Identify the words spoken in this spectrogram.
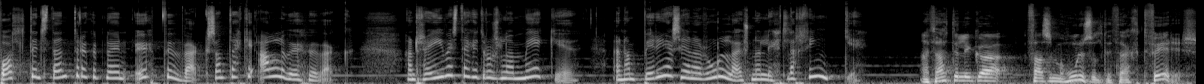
Boltinn stendur einhvern veginn upp við vegg, samt ekki alveg upp við vegg. Hann reyfist ekkert rosalega mikið, en hann byrja síðan að rúla í svona litla ringi. En þetta er líka það sem hún er svolítið þekkt fyrir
